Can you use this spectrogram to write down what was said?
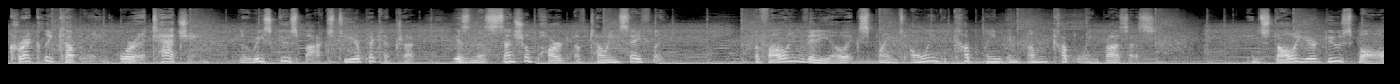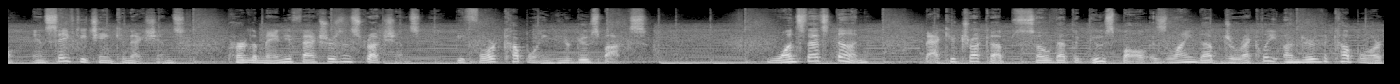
Correctly coupling or attaching the Reese Goose Box to your pickup truck is an essential part of towing safely. The following video explains only the coupling and uncoupling process. Install your goose ball and safety chain connections per the manufacturer's instructions before coupling your goose box. Once that's done, back your truck up so that the goose ball is lined up directly under the coupler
